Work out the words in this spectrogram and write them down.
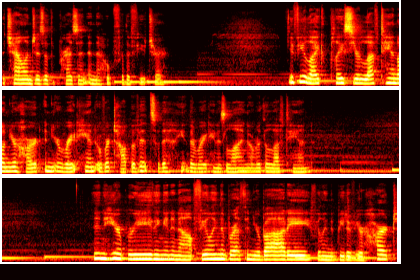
the challenges of the present, and the hope for the future. If you like, place your left hand on your heart and your right hand over top of it so the, the right hand is lying over the left hand. In here, breathing in and out, feeling the breath in your body, feeling the beat of your heart.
